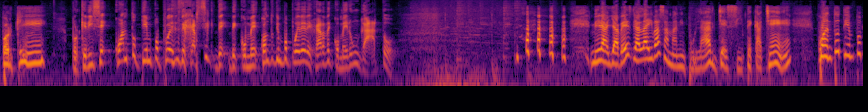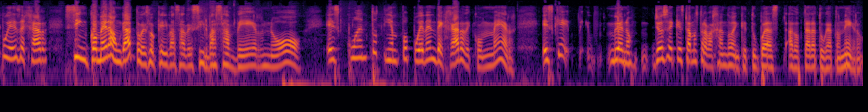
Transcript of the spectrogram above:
¿Por qué? Porque dice, ¿cuánto tiempo puedes dejarse de, de comer? ¿Cuánto tiempo puede dejar de comer un gato? Mira, ya ves, ya la ibas a manipular, Jessie, te caché, ¿eh? ¿Cuánto tiempo puedes dejar sin comer a un gato? Es lo que ibas a decir, vas a ver, no. Es cuánto tiempo pueden dejar de comer. Es que, bueno, yo sé que estamos trabajando en que tú puedas adoptar a tu gato negro,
